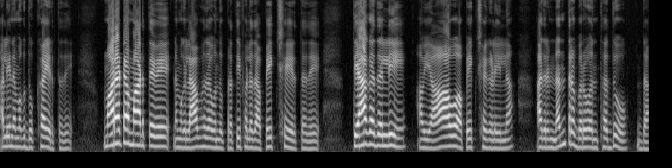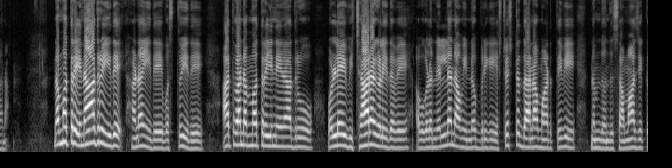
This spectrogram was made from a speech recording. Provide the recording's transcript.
ಅಲ್ಲಿ ನಮಗೆ ದುಃಖ ಇರ್ತದೆ. ಮಾರಾಟ ಮಾಡ್ತೇವೆ, ನಮಗೆ ಲಾಭದ ಒಂದು ಪ್ರತಿಫಲದ ಅಪೇಕ್ಷೆ ಇರ್ತದೆ. ತ್ಯಾಗದಲ್ಲಿ ಅವು ಯಾವ ಅಪೇಕ್ಷೆಗಳಿಲ್ಲ. ಅದರ ನಂತರ ಬರುವಂಥದ್ದು ದಾನ. ನಮ್ಮ ಹತ್ರ ಏನಾದರೂ ಇದೆ, ಹಣ ಇದೆ, ವಸ್ತು ಇದೆ, ಅಥವಾ ನಮ್ಮ ಹತ್ರ ಇನ್ನೇನಾದರೂ ಒಳ್ಳೆಯ ವಿಚಾರಗಳಿದ್ದಾವೆ ಅವುಗಳನ್ನೆಲ್ಲ ನಾವು ಇನ್ನೊಬ್ಬರಿಗೆ ಎಷ್ಟೆಷ್ಟು ದಾನ ಮಾಡ್ತೀವಿ ನಮ್ಮದೊಂದು ಸಾಮಾಜಿಕ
